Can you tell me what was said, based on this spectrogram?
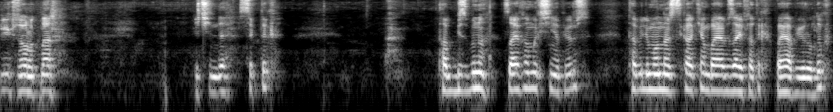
büyük zorluklar içinde sıktık. Tabi biz bunu zayıflamak için yapıyoruz. Tabi limonları sıkarken bayağı bir zayıfladık. Bayağı bir yorulduk.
